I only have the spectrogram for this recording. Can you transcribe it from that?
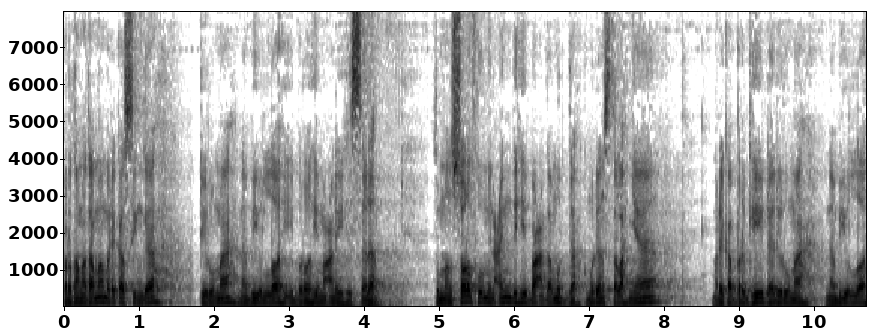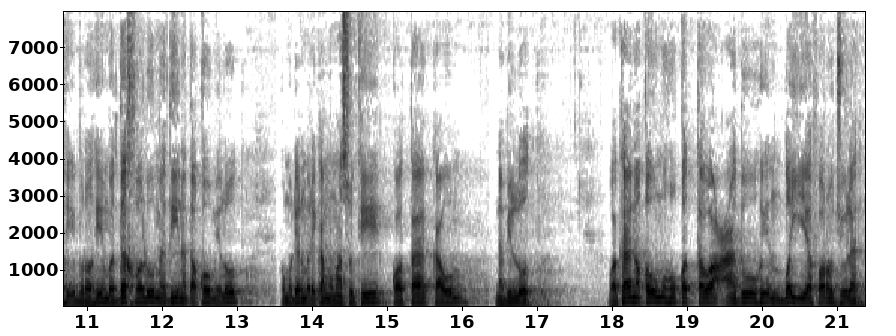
Pertama-tama mereka singgah di rumah Nabiullah Ibrahim alaihissalam. Tsumman sarafu min indihi ba'da muddah. Kemudian setelahnya mereka pergi dari rumah Nabiullah Ibrahim wa dakhalu madinata qaumi Lut. Kemudian mereka memasuki kota kaum Nabi Lut. Wa kana qaumuhu qad tawa'aduhu in dayyafa rajulan.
